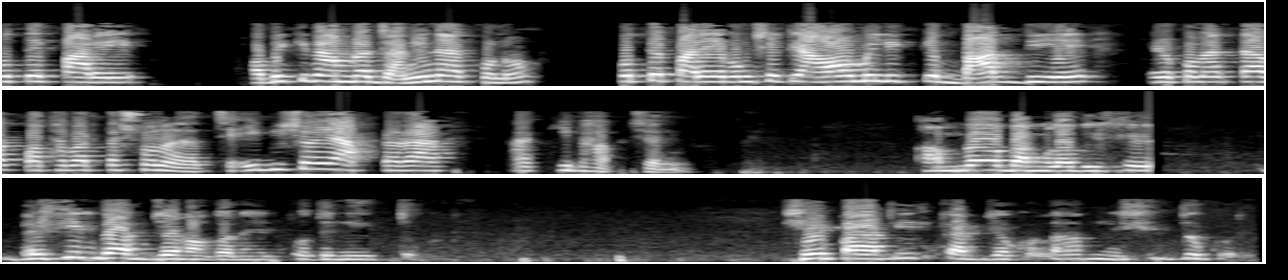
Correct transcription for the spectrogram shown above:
হতে পারে, হবে কিনা আমরা জানি না এখনও, হতে পারে এবং সেটি আওয়ামী লীগকে বাদ দিয়ে এরকম একটা কথাবার্তা শোনা যাচ্ছে। এই বিষয়ে আপনারা কি ভাবছেন? আমরা বাংলাদেশে বেশিরভাগ জনগণের প্রতিনিধিত্ব করি। সেই পার্টির কার্যকলাপ নিষিদ্ধ করি।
